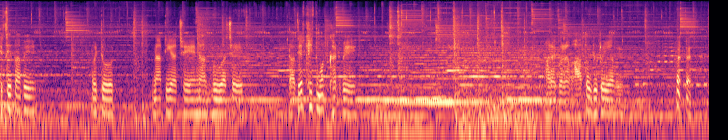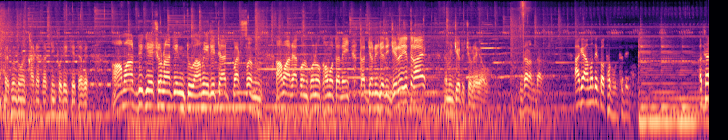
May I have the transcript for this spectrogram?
খেতে পাবে। ওই তো নাতি আছে, নাতবু আছে। তাদের খিটমত খাটবে। আর একবেলা ভাতও জুটে যাবে এখন তোমার খাটাখাটনি করে খেতে হবে। আমার দিকে এসো না কিন্তু আমি রিটায়ার্ড পার্সন আমার এখন কোনো ক্ষমতা নেই। তার জন্য যদি জেলে যেতে হয় আমি জেলে চলে যাব। দাঁড়ান দাঁড়ান। আগে আমাদের কথা বলতে দিন। আচ্ছা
